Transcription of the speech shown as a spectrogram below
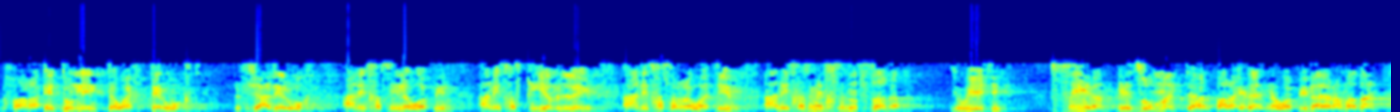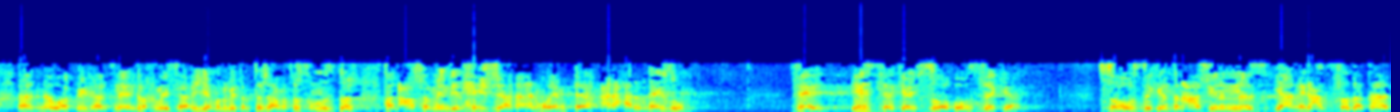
الفرائض دونين تواختر وقت رفجع دير وقت. أني تخص النوافل أني تخص قيام الليل أني تخص الرواتب أني تخص مين تخص الصلاة؟ يويتي إذ ما انتهى الفرائض النوافل؟ هاي رمضان النوافل؟ ها اثنين در خميس أيام الفطر تجعب 15 ها العشر من ذي الحجة؟ ها المهم على حرب دا يزوم. فين الزكاة صوفو الزكاة. صوفو الزكاة انت عاشين الناس يعني عاد الصدقات.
